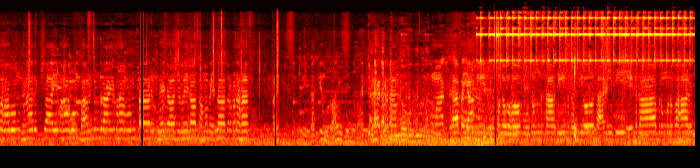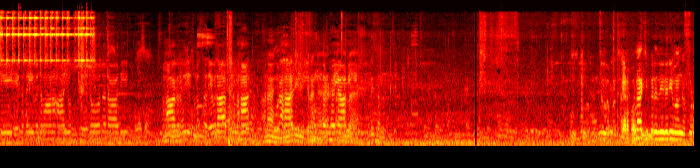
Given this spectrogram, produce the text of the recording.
महाभूम घनादक्षाय महाभूम भालचंद्राय महाभूम ऋग्वेदाजुर्वेदा समवेदाद्रवणः कृतां रूपमाघ्रापयामि रूपदोः भूतं ददाति मृतव्यो धानीति एकदा ब्रह्मणपहारति एकदैव जमान आयुस्तेजो ददाति महागृही समस्तदेवताभ्यर्मः पूरः श्रीभं दर्शयामि உள்ளாட்சி பிரதிநிதி வாங்க கூட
